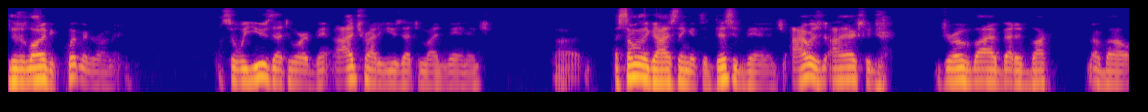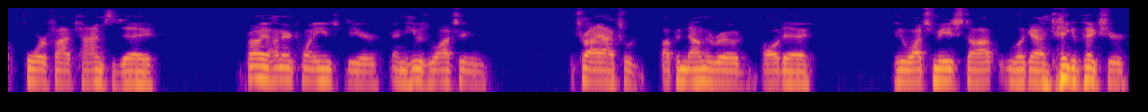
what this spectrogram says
there's a lot of equipment running. So we use that to our advantage. I try to use that to my advantage. Uh, some of the guys think it's a disadvantage. I was, I actually dr- drove by a bedded buck about four or five times today, probably 120 inch deer, and he was watching triaxle up and down the road all day. He watched me stop, look at him, take a picture,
